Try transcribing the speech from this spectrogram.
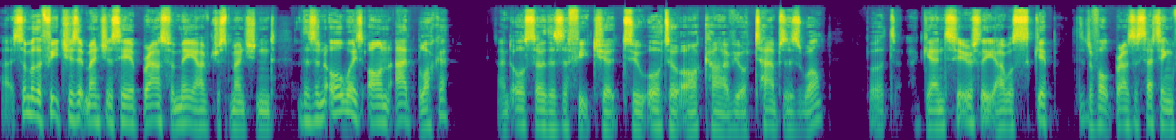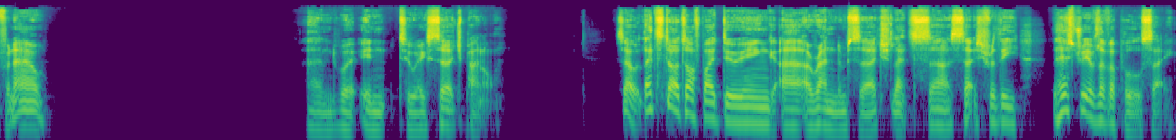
Uh, some of the features it mentions here, Browse for Me, I've just mentioned. There's an always on ad blocker, and also there's a feature to auto archive your tabs as well. But again, seriously, I will skip the default browser setting for now and we're into a search panel. So let's start off by doing uh, a random search. Let's uh, search for the, the history of Liverpool, say.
